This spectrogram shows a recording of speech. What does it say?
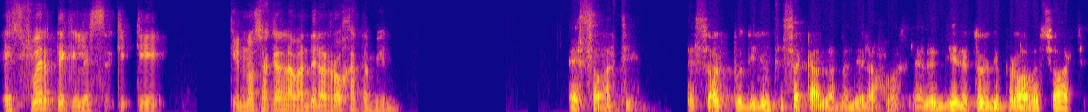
¿Es suerte que, les, que, que, que no sacan la bandera roja también? É sorte. É sorte. Poderiam ter sacado a bandeira roja. Era diretor de prova, sorte.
